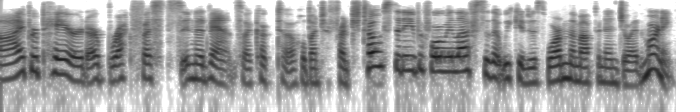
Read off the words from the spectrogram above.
I prepared our breakfasts in advance. So I cooked a whole bunch of French toast the day before we left so that we could just warm them up and enjoy the morning.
